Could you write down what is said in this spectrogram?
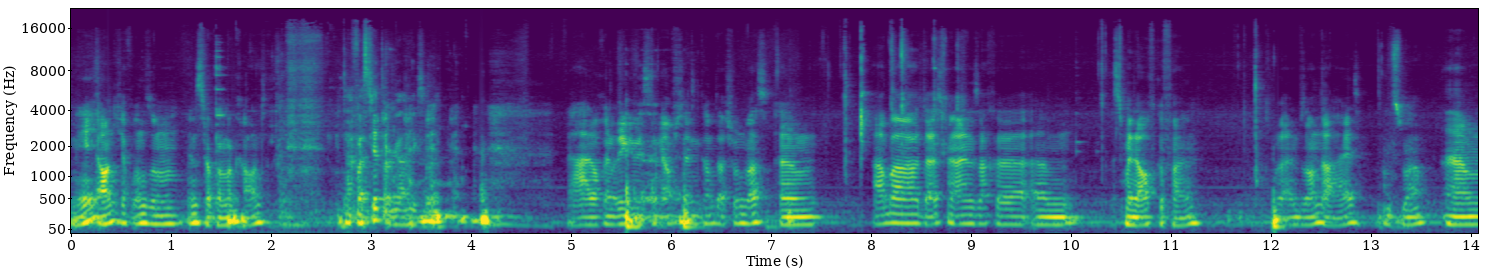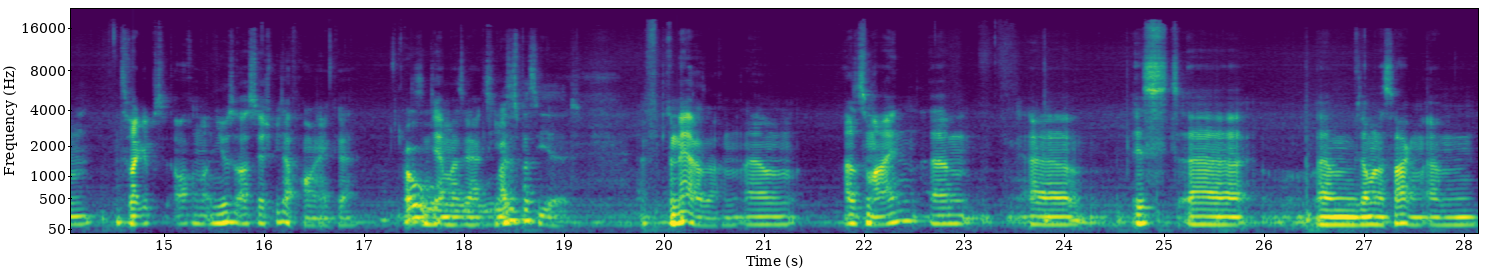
Nee, auch nicht auf unserem Instagram-Account. Da passiert doch gar nichts, oder? Ja, doch in regelmäßigen Abständen kommt da schon was. Ähm, aber da ist mir eine Sache, ähm, ist mir da aufgefallen. Oder eine Besonderheit. Und zwar? Ähm, und zwar gibt es auch News aus der Spielerfrauen-Ecke. Die sind ja immer sehr aktiv. Oh, Was ist passiert? Mehrere Sachen. Ähm, also zum einen ähm, äh, ist, äh, ähm, wie soll man das sagen, ähm,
